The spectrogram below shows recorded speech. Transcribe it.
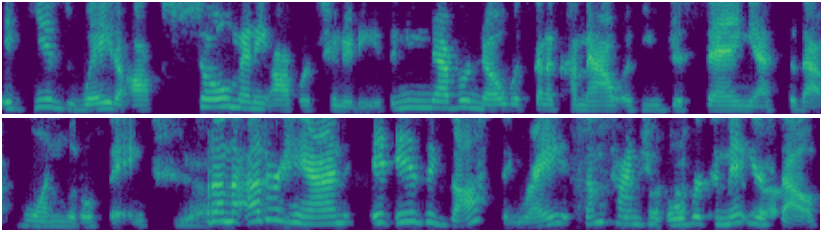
it gives way to op- so many opportunities and you never know what's going to come out of you just saying yes to that one little thing yeah. but on the other hand it is exhausting right sometimes you overcommit yeah. yourself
